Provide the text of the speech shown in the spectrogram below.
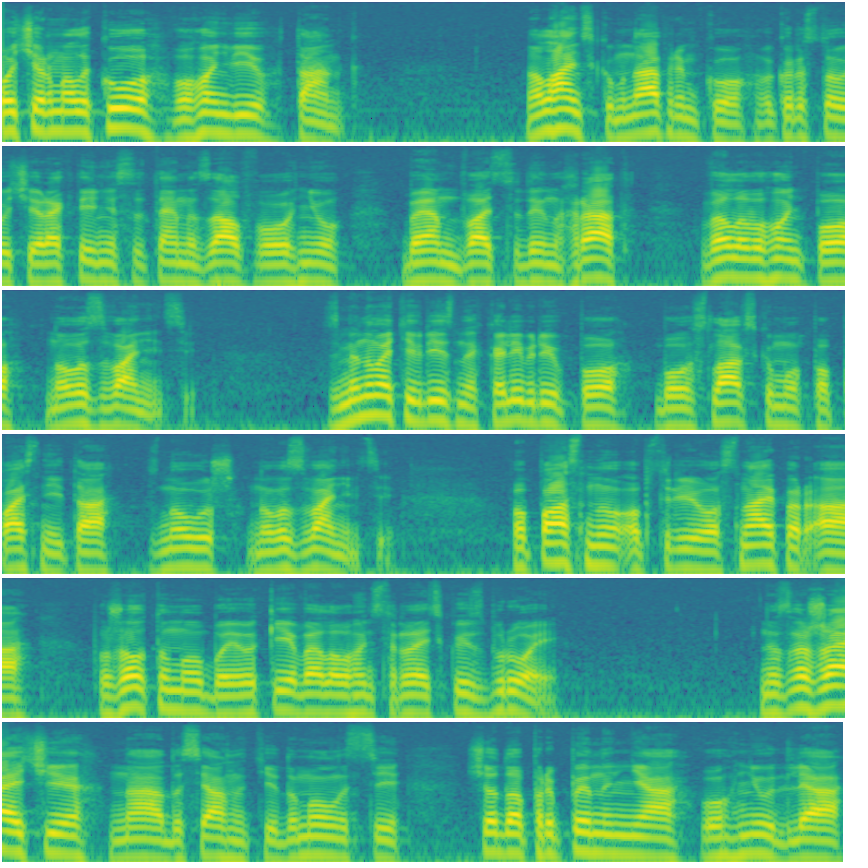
По Чермалику вогонь вів танк. На Луганському напрямку, використовуючи реактивні системи залпового вогню БМ-21 «Град», вели вогонь по Новозваніці. З мінометів різних калібрів по Богославському, Попасній та знову ж Новозванівці. Попасну обстрілював снайпер, а по жовтому бойовики вели вогонь стрілецької зброї. Незважаючи на досягнуті домовленості щодо припинення вогню для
